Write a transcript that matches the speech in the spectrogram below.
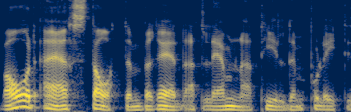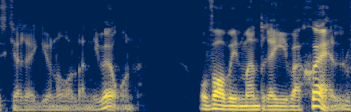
Vad är staten beredd att lämna till den politiska regionala nivån? Och vad vill man driva själv?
